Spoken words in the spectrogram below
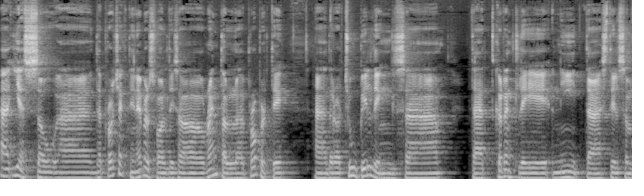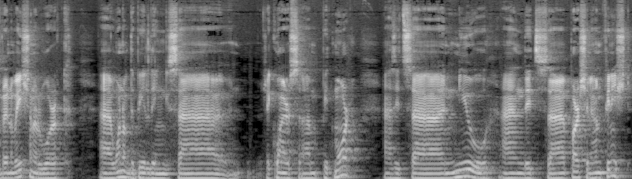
Uh, yes, so uh, the project in Eberswalde is a rental property. there are two buildings that currently need still some renovational work. one of the buildings requires a bit more as it's uh, new and it's uh, partially unfinished.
